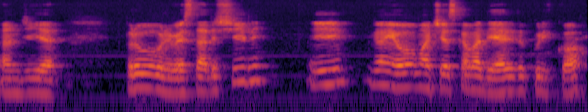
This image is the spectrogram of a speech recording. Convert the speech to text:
Andia para a Universidade de Chile e ganhou o Matias Cavalieri do Curicó.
